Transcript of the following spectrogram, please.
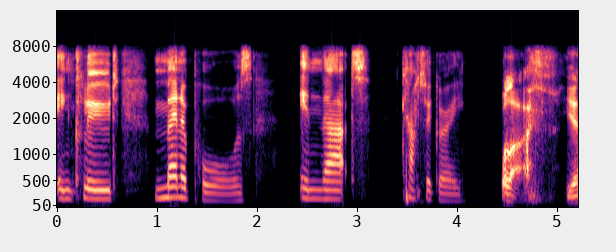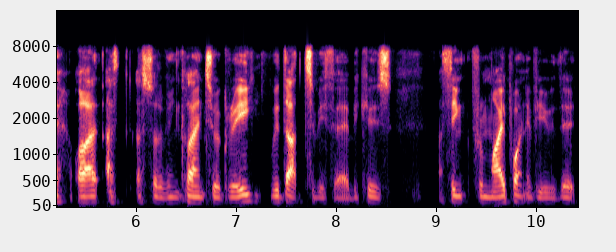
include menopause in that category. Well, I, yeah, well, I, I, I sort of inclined to agree with that. To be fair, because I think from my point of view that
